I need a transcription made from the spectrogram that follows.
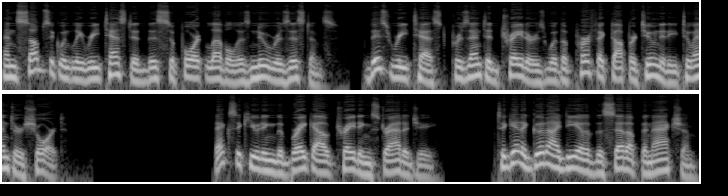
and subsequently retested this support level as new resistance. This retest presented traders with a perfect opportunity to enter short. Executing the breakout trading strategy. To get a good idea of the setup in action,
